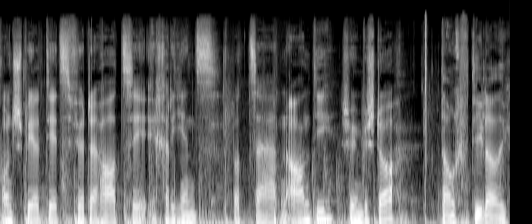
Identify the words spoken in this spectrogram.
und spielt jetzt für den HC Kriens Luzern. Andi, schön bist du da. Danke für die Einladung.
